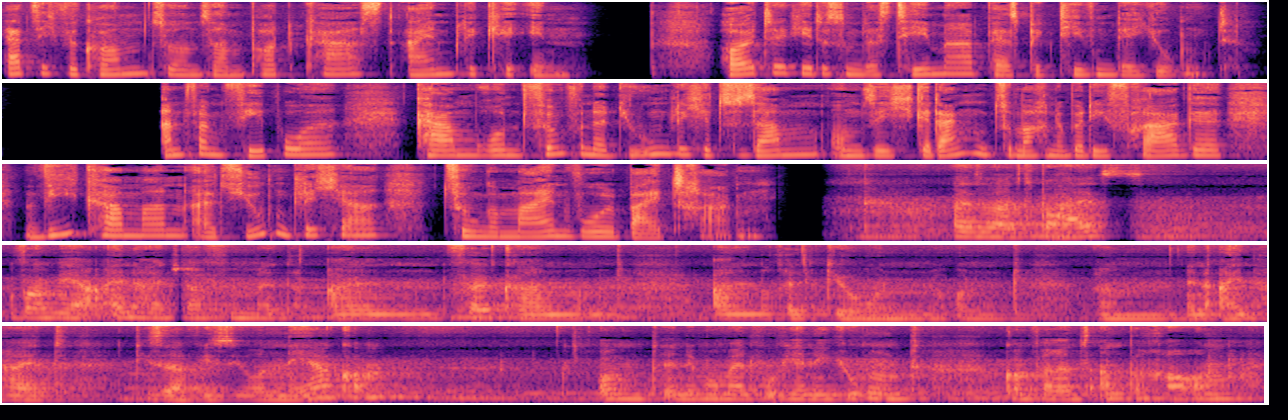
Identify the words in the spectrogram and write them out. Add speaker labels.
Speaker 1: Herzlich willkommen zu unserem Podcast Einblicke in. Heute geht es um das Thema Perspektiven der Jugend. Anfang Februar kamen rund 500 Jugendliche zusammen, um sich Gedanken zu machen über die Frage, wie kann man als Jugendlicher zum Gemeinwohl beitragen.
Speaker 2: Also als Baha'is wollen wir Einheit schaffen mit allen Völkern und allen Religionen und ähm, in Einheit dieser Vision näher kommen. Und in dem Moment, wo wir eine Jugendkonferenz anberaumen,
